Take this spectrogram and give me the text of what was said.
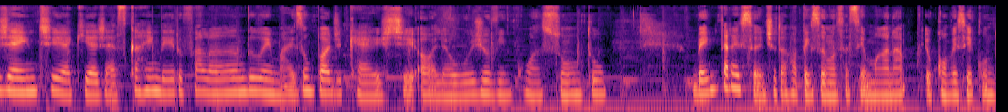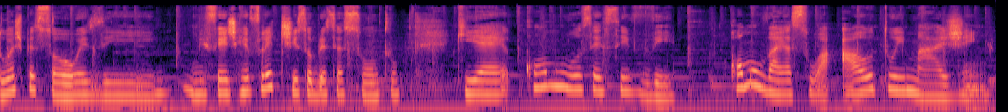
gente, aqui é Jéssica Rendeiro falando em mais um podcast. Olha, hoje eu vim com um assunto bem interessante. Eu tava pensando essa semana, eu conversei com duas pessoas e me fez refletir sobre esse assunto, que é como você se vê. Como vai a sua autoimagem?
